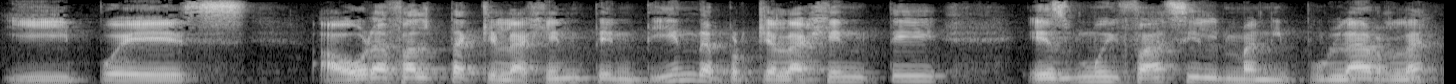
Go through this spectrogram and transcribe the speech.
y pues ahora falta que la gente entienda porque a la gente es muy fácil manipularla.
